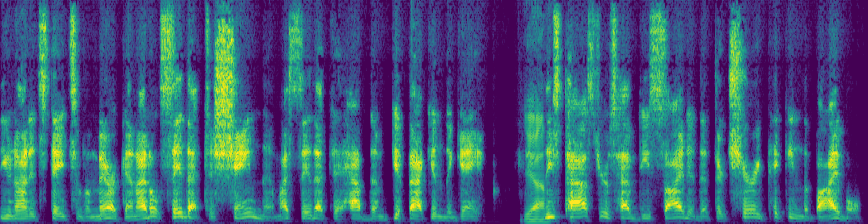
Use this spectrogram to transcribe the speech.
the United States of America. And I don't say that to shame them. I say that to have them get back in the game. Yeah. These pastors have decided that they're cherry picking the Bible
